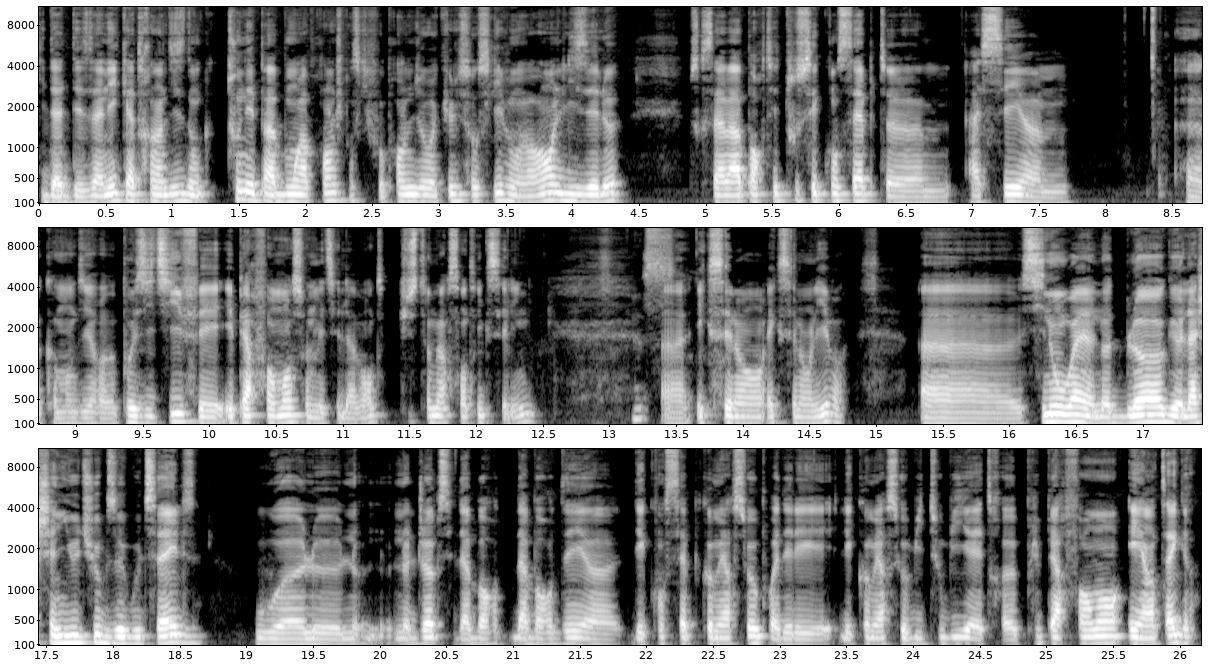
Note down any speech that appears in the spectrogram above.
qui date des années 90. Donc tout n'est pas bon à prendre. Je pense qu'il faut prendre du recul sur ce livre. Vraiment, lisez-le parce que ça va apporter tous ces concepts assez, comment dire, positifs et, performants sur le métier de la vente. Customer centric selling. excellent, excellent livre. sinon, ouais, notre blog, la chaîne YouTube The Good Sales, où le, notre job, c'est d'aborder des concepts commerciaux pour aider les, commerciaux B2B à être plus performants et intègres.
